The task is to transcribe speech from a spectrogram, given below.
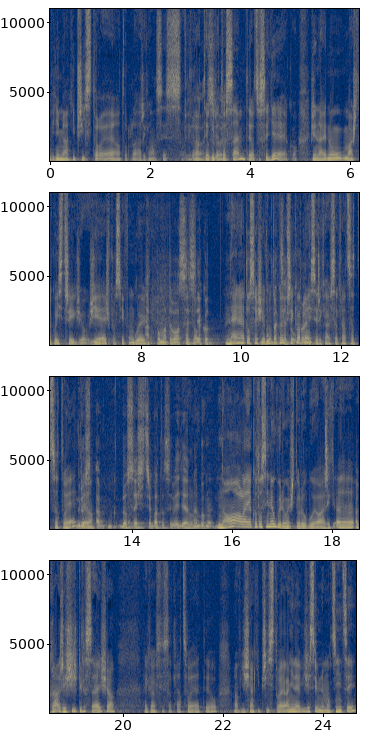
vidím nějaký přístroje a tohle a říkám si, sakra, co kde je? to jsem, tyjo, co se děje, jako, že najednou máš takový střih, že jo, žiješ, prostě funguješ. A pamatoval jsi to- jako... Ne, ne, to seš jako takový jako překvapený, úplně- si říkáš, sakra, co, co to je, Kdo, tyjo? a kdo seš třeba, to si věděl, nebo... No, ale jako to si neuvědomíš tu dobu, jo. A řík, eh, akorát řešíš, kde seš a říkáš si, sakra, co je, ty jo. No a vidíš nějaký přístroje, ani nevíš, že jsi v nemocnici,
